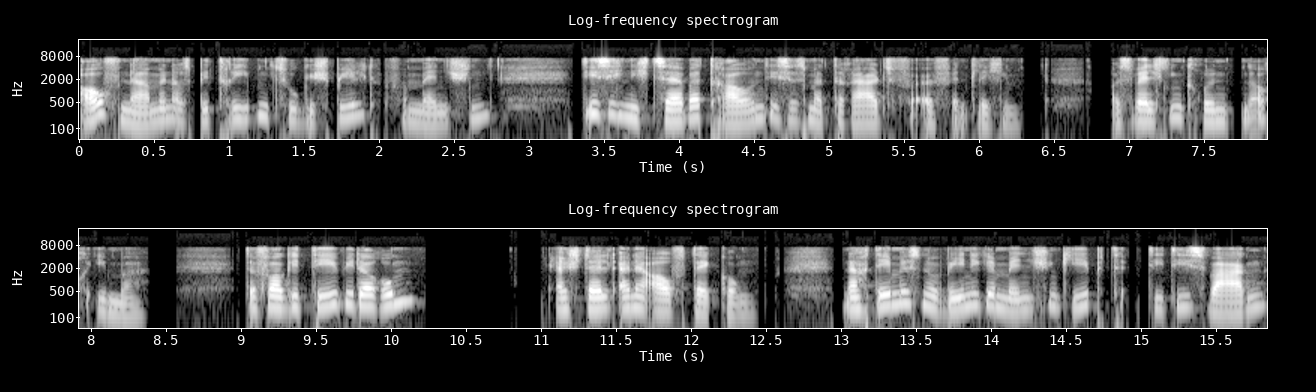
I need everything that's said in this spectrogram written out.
Aufnahmen aus Betrieben zugespielt von Menschen, die sich nicht selber trauen, dieses Material zu veröffentlichen, aus welchen Gründen auch immer. Der VGT wiederum erstellt eine Aufdeckung. Nachdem es nur wenige Menschen gibt, die dies wagen,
